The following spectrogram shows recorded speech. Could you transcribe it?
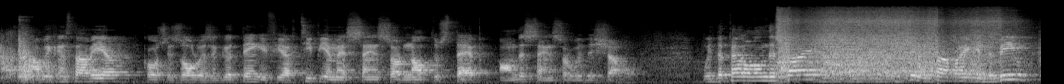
Uh, we can start here. Of course, it's always a good thing if you have TPMS sensor not to step on the sensor with the shovel. With the pedal on the side, we start breaking the bead.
